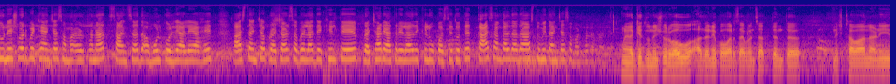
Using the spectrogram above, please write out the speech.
दुनेश्वर पेठे यांच्या समर्थनात सांसद अमोल कोल्हे आले आहेत. आज त्यांच्या प्रचार सभेला देखील ते प्रचार यात्रेला देखील उपस्थित होते. काय सांगाल दादा? आज तुम्ही त्यांच्या समर्थनात नक्की दुनेश्वर भाऊ आदरणीय पवार साहेबांचे अत्यंत निष्ठावान आणि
